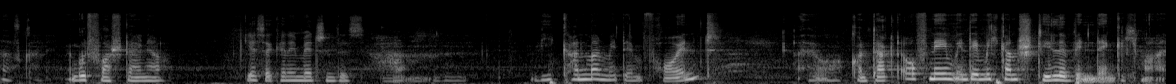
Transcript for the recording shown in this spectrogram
Das kann ich mir gut vorstellen, ja. Yes, I can imagine this. Wie kann man mit dem Freund also Kontakt aufnehmen, indem ich ganz stille bin, denke ich mal.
